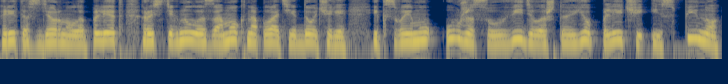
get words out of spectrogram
Рита сдернула плед, расстегнула замок на платье дочери и к своему ужасу увидела, что ее плечи и спину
